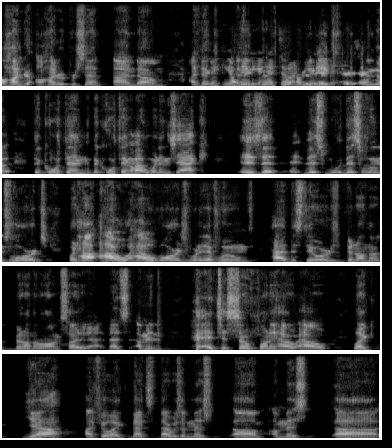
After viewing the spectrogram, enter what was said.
a hundred, a hundred percent. And um, I think Speaking of I think needing a headset on, I you mean, need it's- a And the the cool thing, the cool thing about winning, Zach, is that this this looms large. But how how how large would it have loomed had the Steelers been on the been on the wrong side of that? That's I mean, it's just so funny how how like yeah, I feel like that's that was a missed um a missed uh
